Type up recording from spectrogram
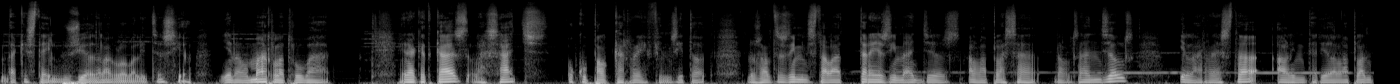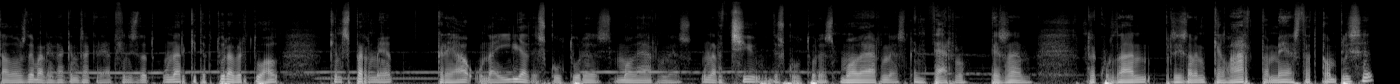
d'aquesta il·lusió de la globalització i en el mar l'ha trobat. En aquest cas, l'assaig ocupa el carrer fins i tot. Nosaltres hem instal·lat tres imatges a la plaça dels Àngels i la resta a l'interior de la planta 2 de manera que ens ha creat fins i tot una arquitectura virtual que ens permet crear una illa d'escultures modernes, un arxiu d'escultures modernes en ferro, pesant, recordant precisament que l'art també ha estat còmplice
